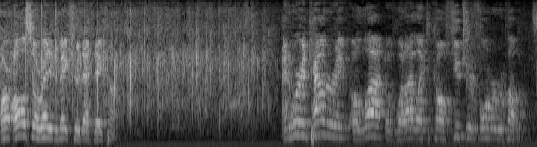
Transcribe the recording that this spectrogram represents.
are also ready to make sure that day comes. And we're encountering a lot of what I like to call future former Republicans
